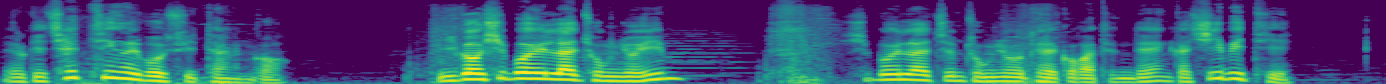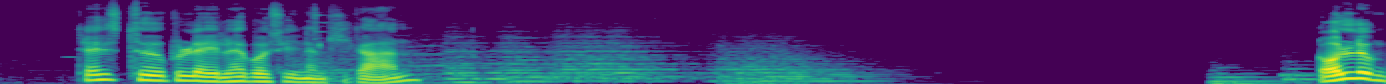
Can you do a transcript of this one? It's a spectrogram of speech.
이렇게 채팅을 볼 수 있다는 거. 이거 15일날 종료임 15일날쯤 종료될 것 같은데 그러니까 CBT 테스트 플레이를 해볼 수 있는 기간. 얼른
